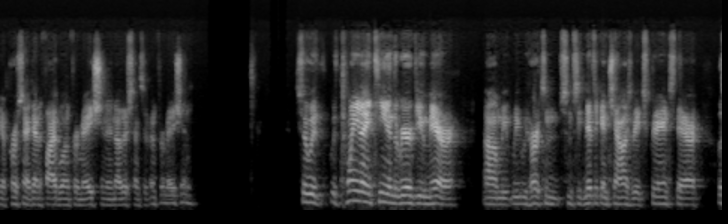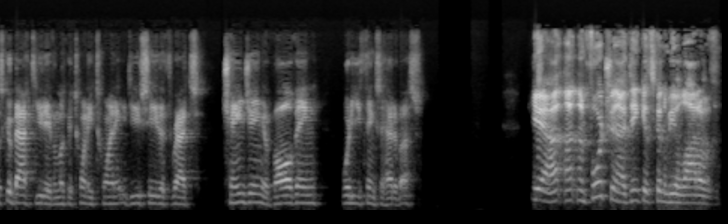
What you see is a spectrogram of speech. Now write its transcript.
you know, personally identifiable information and other sensitive information. So with, with 2019 in the rearview mirror, um, we, we heard some, some significant challenges we experienced there. let's go back to you, Dave, and look at 2020. Do you see the threats changing, evolving? What do you think's ahead of us? Yeah, unfortunately, I think it's going to be a lot of,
